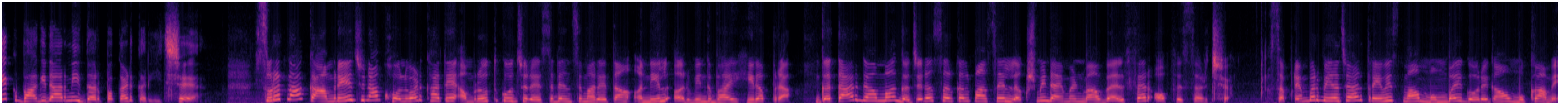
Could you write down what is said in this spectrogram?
એક ભાગીદારની ધરપકડ કરી છે. સુરતના કામરેજના ખોલવડ ખાતે અમૃતકુંજ રેસિડેન્સીમાં રહેતા અનિલ અરવિંદભાઈ હિરપરા ગતાર ગામમાં ગજેરા સર્કલ પાસે લક્ષ્મી ડાયમંડમાં વેલફેર ઓફિસર છે. સપ્ટેમ્બર બે હજાર ત્રેવીસમાં મુંબઈ ગોરેગાંવ મુકામે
